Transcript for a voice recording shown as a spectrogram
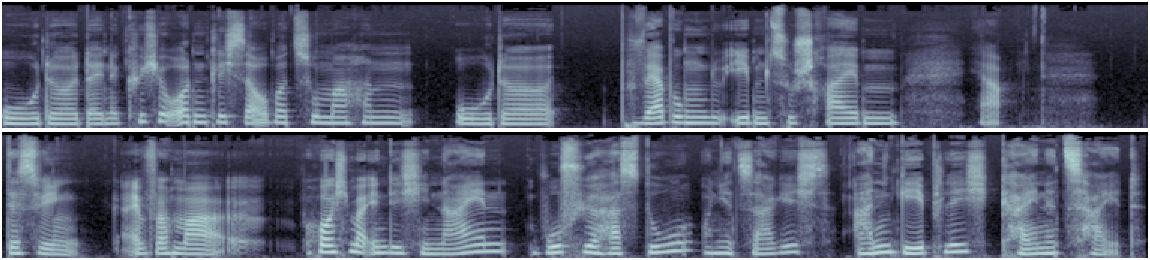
oder deine Küche ordentlich sauber zu machen oder Bewerbungen eben zu schreiben. Ja, deswegen einfach mal, äh, horch mal in dich hinein. Wofür hast du, und jetzt sage ich es, angeblich keine Zeit?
